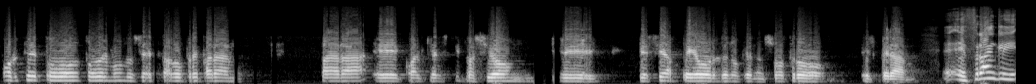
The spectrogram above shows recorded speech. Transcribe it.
porque todo, todo el mundo se ha estado preparando para eh, cualquier situación eh, que sea peor de lo que nosotros esperamos. Franklin,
